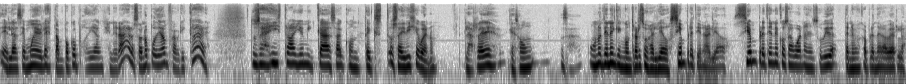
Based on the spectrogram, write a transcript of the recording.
él hace muebles, tampoco podían generar, o sea, no podían fabricar. Entonces ahí estaba yo en mi casa con texto, o sea, y dije, bueno, las redes que son, o sea, uno tiene que encontrar sus aliados, siempre tiene aliados, siempre tiene cosas buenas en su vida, tenemos que aprender a verlas.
